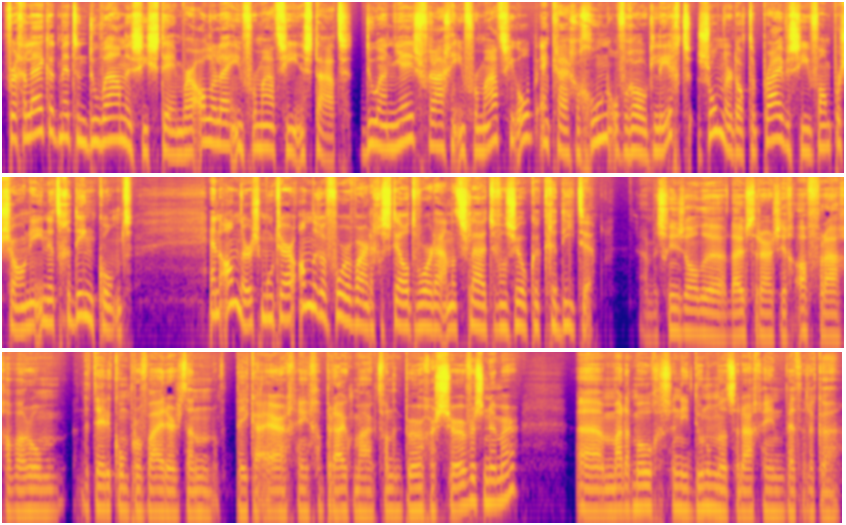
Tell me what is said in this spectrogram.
Vergelijk het met een douanesysteem waar allerlei informatie in staat. Douaniers vragen informatie op en krijgen groen of rood licht zonder dat de privacy van personen in het geding komt. En anders moeten er andere voorwaarden gesteld worden aan het sluiten van zulke kredieten. Ja, misschien zal de luisteraar zich afvragen waarom de telecomproviders dan of het BKR geen gebruik maakt van het burgerservice nummer. Uh, maar dat mogen ze niet doen omdat ze daar geen wettelijke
